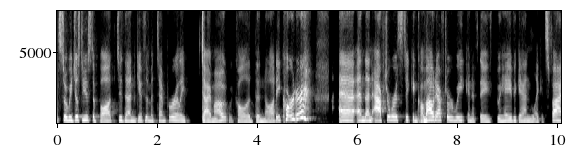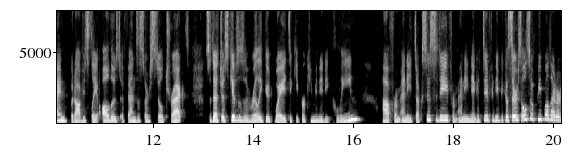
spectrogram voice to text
so we just use the bot to then give them a temporarily timeout. We call it the naughty corner. Uh, and then afterwards, they can come out after a week. And if they behave again, like it's fine. But obviously, all those offenses are still tracked. So that just gives us a really good way to keep our community clean. Uh, from any toxicity, from any negativity, because there's also people that are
